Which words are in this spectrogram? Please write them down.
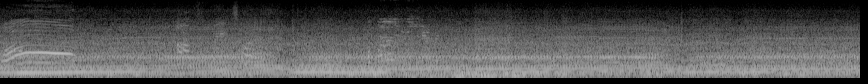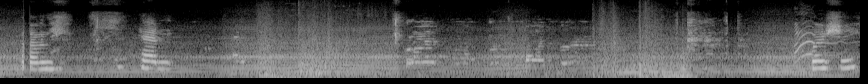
Whoa! Um, can where is she?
